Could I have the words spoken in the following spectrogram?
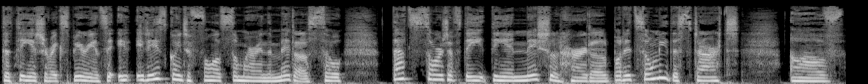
the theatre experience. It, it is going to fall somewhere in the middle. So that's sort of the, the initial hurdle, but it's only the start of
